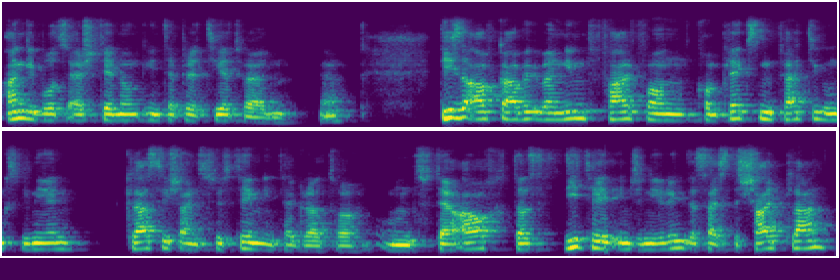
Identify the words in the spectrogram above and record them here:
Angebotserstellung interpretiert werden. Diese Aufgabe übernimmt Fall von komplexen Fertigungslinien klassisch ein Systemintegrator und der auch das Detail Engineering, das heißt der Schaltplan,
